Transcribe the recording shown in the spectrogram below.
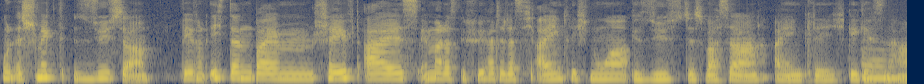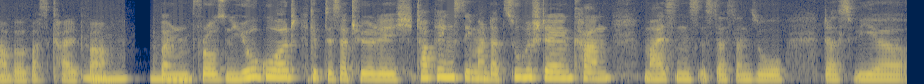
und es schmeckt süßer. Während ich dann beim Shaved Eis immer das Gefühl hatte, dass ich eigentlich nur gesüßtes Wasser eigentlich gegessen habe, was kalt war. Beim Frozen Joghurt gibt es natürlich Toppings, die man dazu bestellen kann. Meistens ist das dann so, dass wir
